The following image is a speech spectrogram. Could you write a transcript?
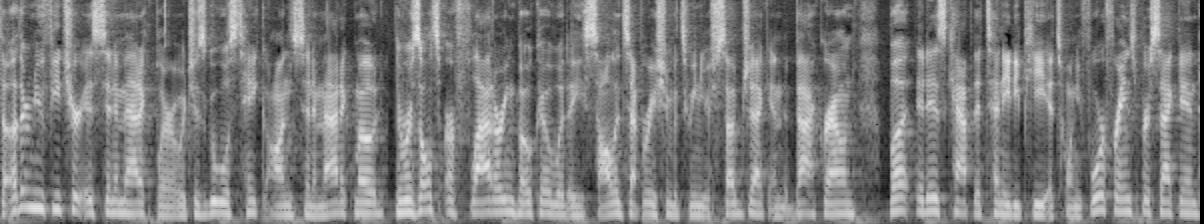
The other new feature is Cinematic Blur, which is Google's take on cinematic mode. The results are flattering bokeh with a solid separation between your subject and the background, but it is capped at 1080p at 24 frames per second,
